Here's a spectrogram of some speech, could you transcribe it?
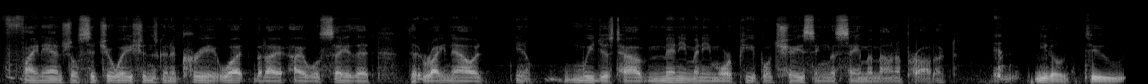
financial situation is going to create what, but I, I will say that, that right now, it, you know, we just have many, many more people chasing the same amount of product. And, you know, to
